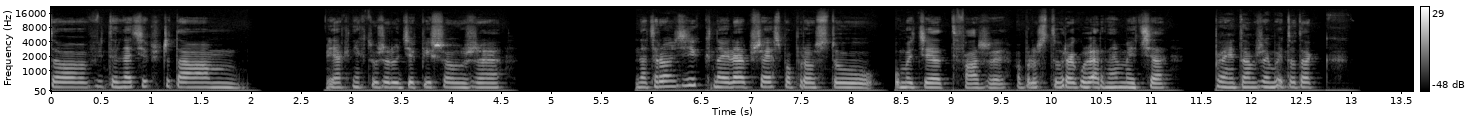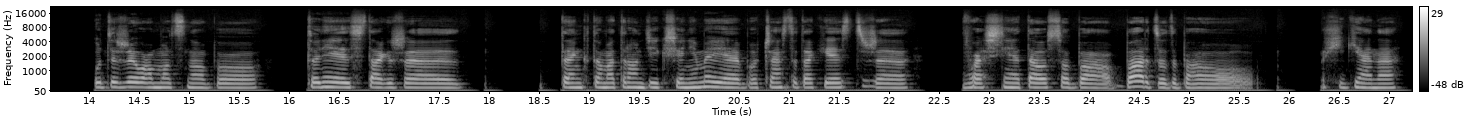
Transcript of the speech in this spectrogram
to w internecie przeczytałam, jak niektórzy ludzie piszą, że na trądzik najlepsze jest po prostu umycie twarzy, po prostu regularne mycie. Pamiętam, że mnie to tak uderzyło mocno, bo to nie jest tak, że ten, kto ma trądzik, się nie myje, bo często tak jest, że właśnie ta osoba bardzo dba o higienę,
